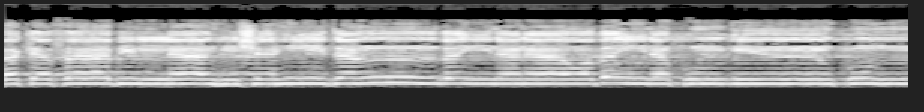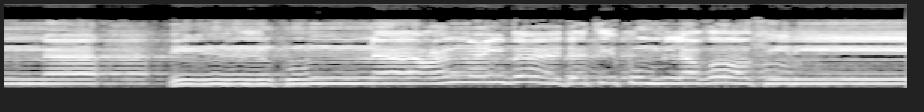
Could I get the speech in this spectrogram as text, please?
فكفى بالله شهيدا بيننا وبينكم إن كنا, إن كنا عن عبادتكم لغافلين.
